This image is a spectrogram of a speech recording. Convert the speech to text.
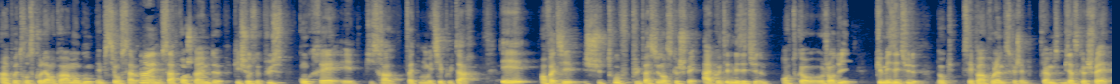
un peu trop scolaires encore à mon goût, même si on s'approche quand même de quelque chose de plus concret et qui sera en fait mon métier plus tard. Et en fait, je trouve plus passionnant ce que je fais à côté de mes études, en tout cas aujourd'hui, que mes études. Donc c'est pas un problème parce que j'aime quand même bien ce que je fais,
